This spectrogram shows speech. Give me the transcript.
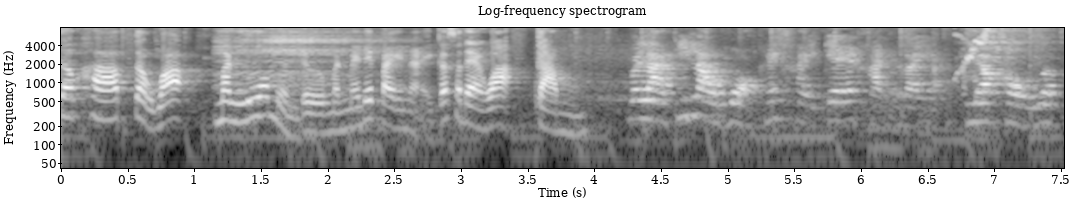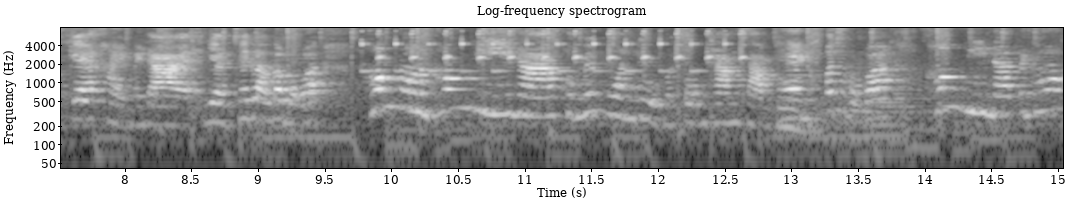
แล้วครับ แต่ว่ามันรั่วเหมือนเดิมมันไม่ได้ไปไหน ก็แสดงว่ากรรม เวลาที่เราบอกให้ใครแก้ไขอะไรอะแล้วเขาแบบแก้ไขไม่ได้อะอย่างเช่นเราเราบอกว่าห้องนอนห้องนี้นะคุณไม่ควรอยู่มันตรงทางสามแพร่งก็จะบอกว่าห้องนี้นะเป็นห้อง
